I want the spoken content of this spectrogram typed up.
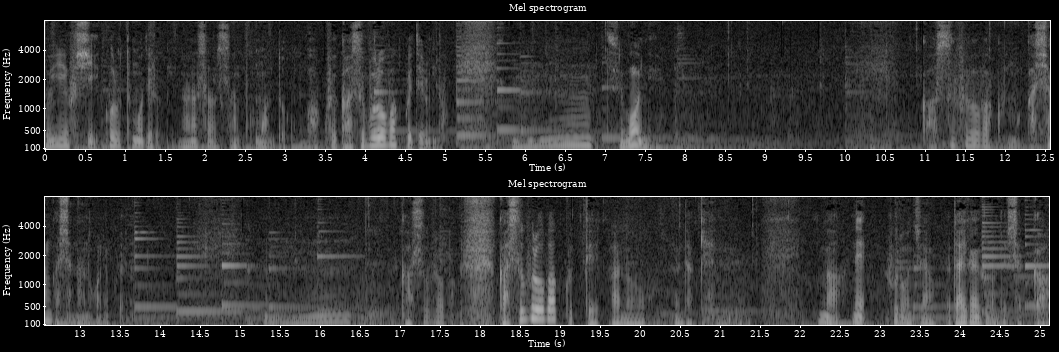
VFC コルトモデル733コマンド。あ、これガスブローバック出るんだ。うーん、すごいね。ガスブローバック、もうガシャンガシャンなのかね、これ。うーん、ガスブローバック。ガスブローバックって、あの、なんだっけ？今ねフロンじゃん大概フロンでしたっか？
